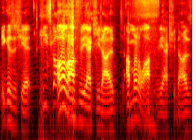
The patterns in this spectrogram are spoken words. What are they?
He gives a shit. He's going. I'm gonna laugh if he actually does. I'm hmm. gonna laugh if he actually does.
